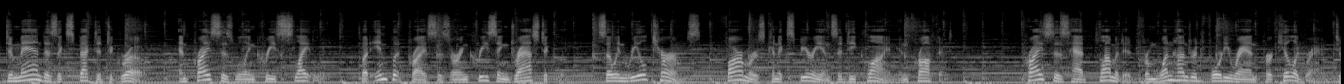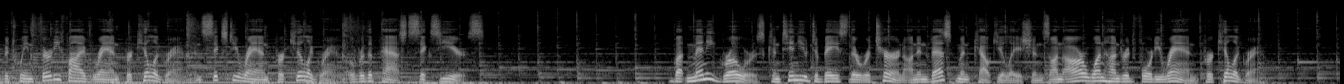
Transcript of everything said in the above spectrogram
Demand is expected to grow, and prices will increase slightly, but input prices are increasing drastically, so in real terms, farmers can experience a decline in profit. Prices had plummeted from 140 Rand per kilogram to between 35 Rand per kilogram and 60 Rand per kilogram over the past six years. But many growers continued to base their return on investment calculations on R140 Rand per kilogram.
